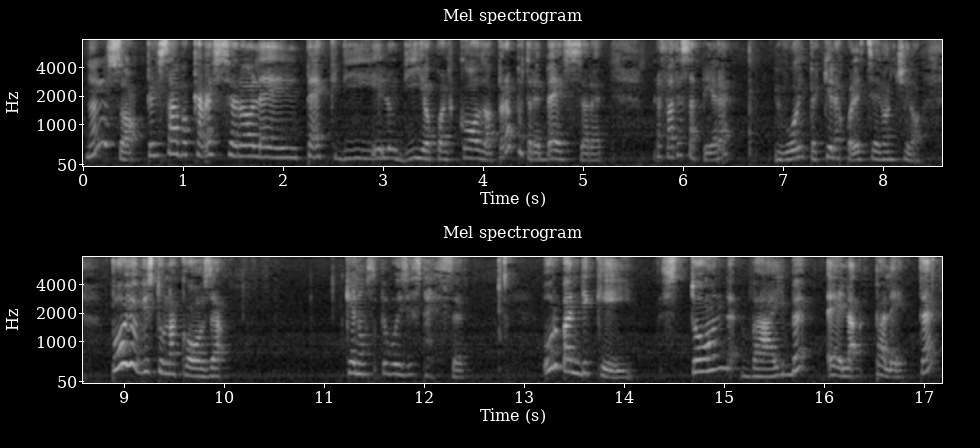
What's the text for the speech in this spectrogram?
Non lo so pensavo che avessero le, il pack di Elodie o qualcosa però potrebbe essere lo fate sapere voi perché la collezione non ce l'ho poi ho visto una cosa che non sapevo esistesse Urban Decay Stone Vibe è la palette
